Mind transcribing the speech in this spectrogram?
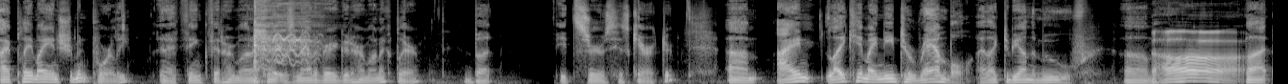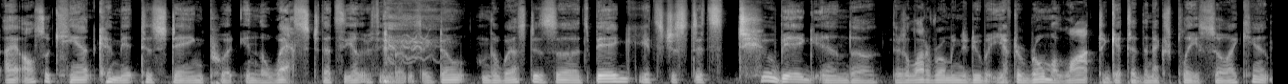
I play my instrument poorly, and I think that harmonica is not a very good harmonica player, but it serves his character. Um, I like him. I need to ramble. I like to be on the move. Um, ah, but I also can't commit to staying put in the West. That's the other thing about. It's like don't the West is uh, it's big. It's just it's too big, and uh, there's a lot of roaming to do. But you have to roam a lot to get to the next place. So I can't.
